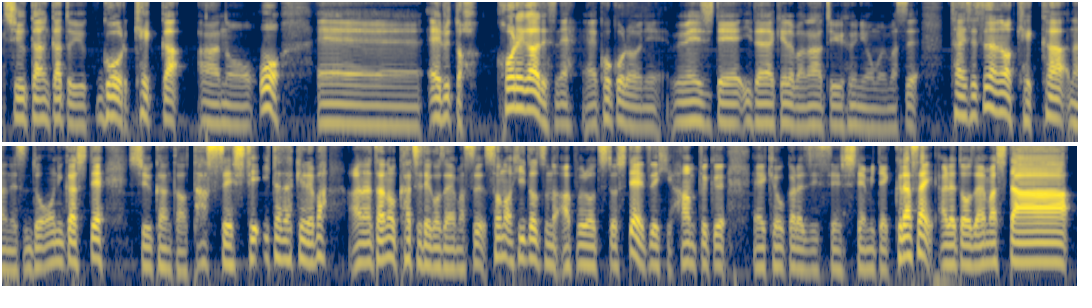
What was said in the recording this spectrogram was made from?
習慣化というゴール、結果、あの、を、えー、得ると。これがですね、えー、心に銘じていただければなというふうに思います。大切なのは結果なんです。どうにかして習慣化を達成していただければあなたの価値でございます。その一つのアプローチとしてぜひ反復、えー、今日から実践してみてください。ありがとうございました。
